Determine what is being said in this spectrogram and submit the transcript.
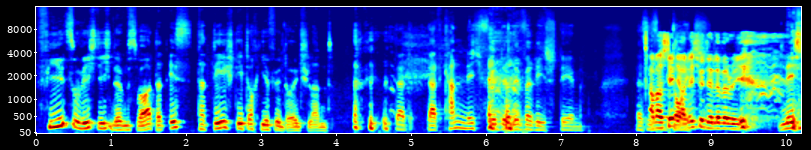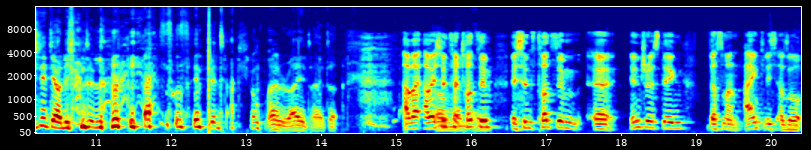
viel zu wichtig nimmst, wa? Das ist, das D steht doch hier für Deutschland. Das, kann nicht für Delivery stehen. Das ist Aber es steht ja auch Deutsch. nicht für Delivery. Nee, steht ja auch nicht für Delivery, also sind wir da schon mal right, Alter. Aber, aber ich Oh finde es halt Mann, trotzdem, ich finde es trotzdem äh, interesting, dass man eigentlich, also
